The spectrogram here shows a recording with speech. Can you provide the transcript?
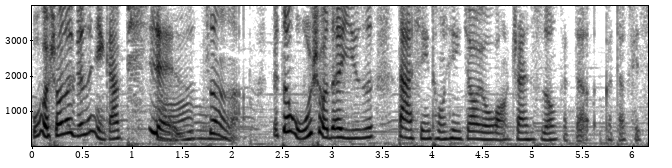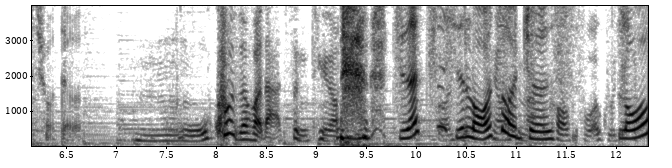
我勿晓得搿是人家骗还是真的，反正我晓得伊是大型同性交友网站是从搿搭搿搭开始晓得。嗯，我觉着勿大真，听了。其实之前老早就是老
